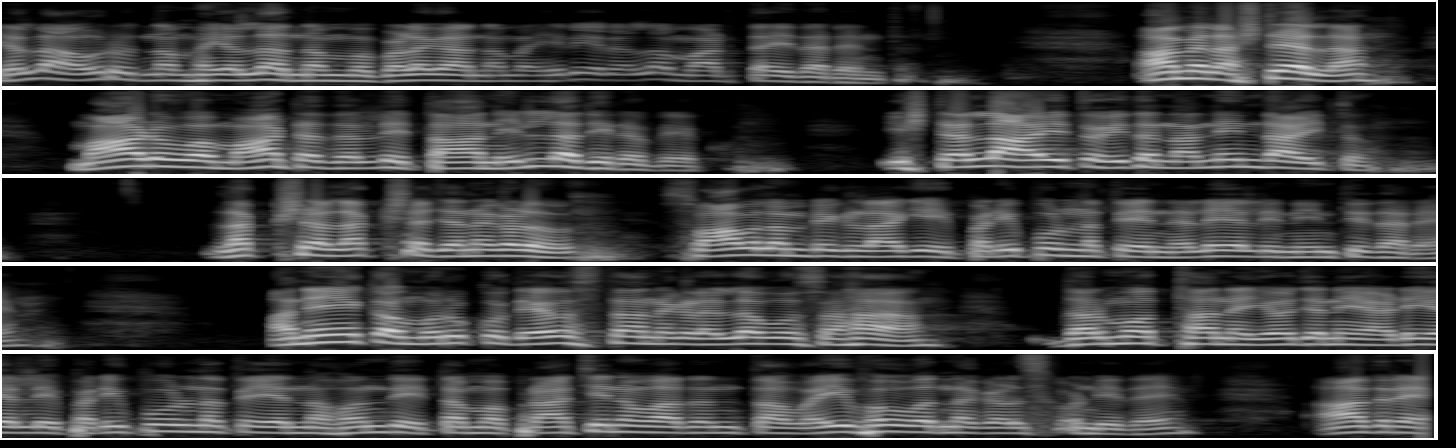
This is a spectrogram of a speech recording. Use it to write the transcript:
ಎಲ್ಲ ಅವರು ನಮ್ಮ, ಎಲ್ಲ ನಮ್ಮ ಬಳಗ, ನಮ್ಮ ಹಿರಿಯರೆಲ್ಲ ಮಾಡ್ತಾ ಇದ್ದಾರೆ ಅಂತ. ಆಮೇಲೆ ಅಷ್ಟೇ ಅಲ್ಲ ಮಾಡುವ ಮಾಟದಲ್ಲಿ ತಾನಿಲ್ಲದಿರಬೇಕು. ಇಷ್ಟೆಲ್ಲ ಆಯಿತು, ಇದು ನನ್ನಿಂದ ಆಯಿತು ಲಕ್ಷ ಲಕ್ಷ ಜನಗಳು ಸ್ವಾವಲಂಬಿಗಳಾಗಿ ಪರಿಪೂರ್ಣತೆಯ ನೆಲೆಯಲ್ಲಿ ನಿಂತಿದ್ದಾರೆ. ಅನೇಕ ಮುರುಕು ದೇವಸ್ಥಾನಗಳೆಲ್ಲವೂ ಸಹ ಧರ್ಮೋತ್ಥಾನ ಯೋಜನೆಯ ಅಡಿಯಲ್ಲಿ ಪರಿಪೂರ್ಣತೆಯನ್ನು ಹೊಂದಿ ತಮ್ಮ ಪ್ರಾಚೀನವಾದಂಥ ವೈಭವವನ್ನು ಗಳಿಸ್ಕೊಂಡಿದೆ. ಆದರೆ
